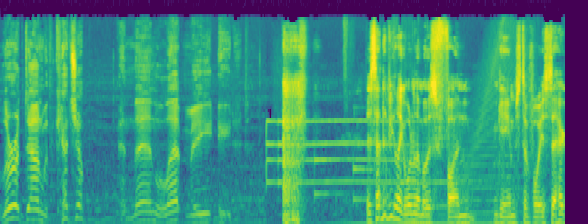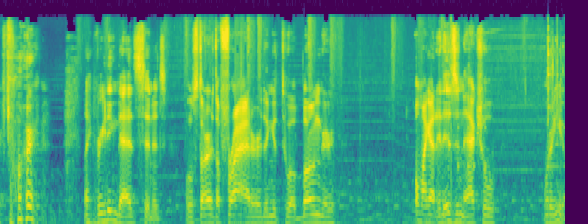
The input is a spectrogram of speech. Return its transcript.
Lure it down with ketchup, and then let me eat it. This had to be like one of the most fun games to voice act for. like reading that sentence. We'll start at the Fryder, then get to a bunger. Oh my god, it is an actual. What are you?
